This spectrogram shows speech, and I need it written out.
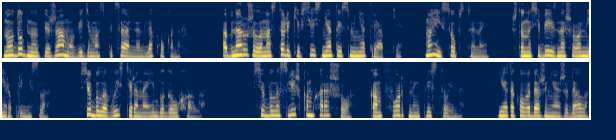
но удобную пижаму, видимо, специально для коконов. Обнаружила на столике все снятые с меня тряпки, мои собственные, что на себе из нашего мира принесла. Все было выстирано и благоухало. Все было слишком хорошо, комфортно и пристойно. Я такого даже не ожидала.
